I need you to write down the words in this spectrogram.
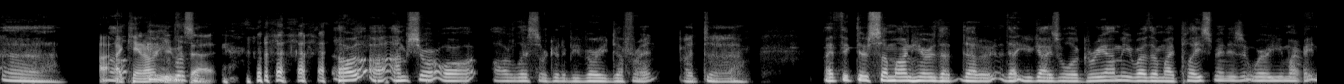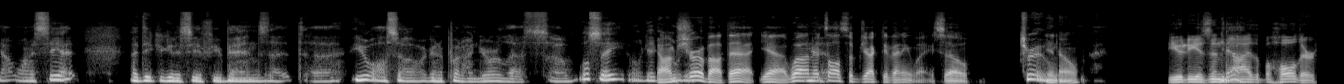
Uh, I, I can't argue listen. with that. our, uh, I'm sure all our lists are going to be very different, but uh, I think there's some on here that that are that you guys will agree on me. Whether my placement isn't where you might not want to see it, I think you're going to see a few bands that uh, you also are going to put on your list. So we'll see. We'll get. I'm we'll get- sure about that. Yeah. Well, and it's all subjective anyway. So True. you know. Beauty is in the eye of the beholder.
